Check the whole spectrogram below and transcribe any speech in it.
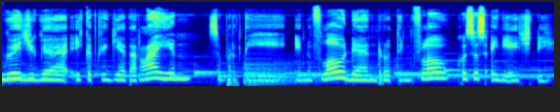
Gue juga ikut kegiatan lain, seperti inflow dan routine flow khusus ADHD.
